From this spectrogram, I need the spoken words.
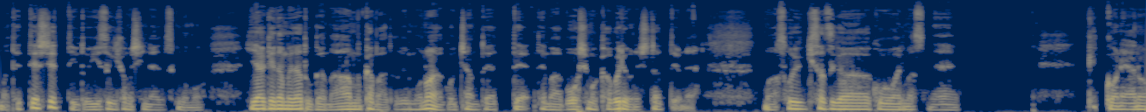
まあ、徹底してっていうと言い過ぎかもしれないですけども、日焼け止めだとか、まあ、アームカバーというものはこうちゃんとやって、で、まあ、帽子もかぶるようにしたっていうね、まあ、そういう経緯がこうありますね。結構ね、あのー、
